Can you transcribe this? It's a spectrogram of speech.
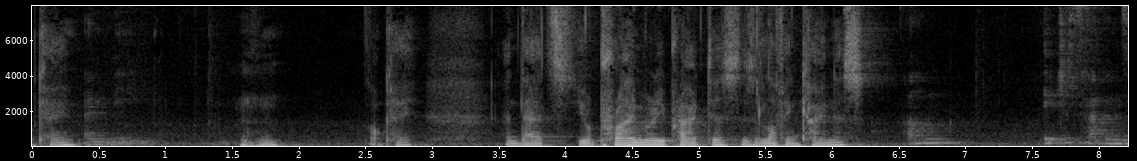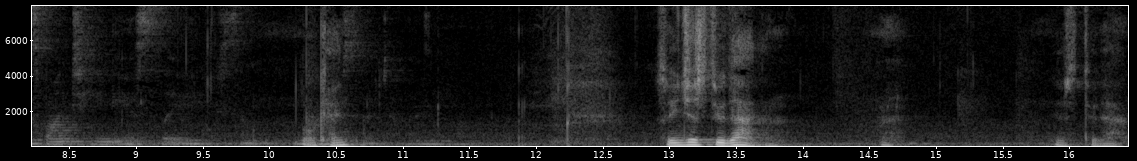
Okay. and me. hmm Okay. And that's your primary practice is loving kindness? Um, it just happens spontaneously. Some Okay. most of the time. So you just do that. Just do that.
